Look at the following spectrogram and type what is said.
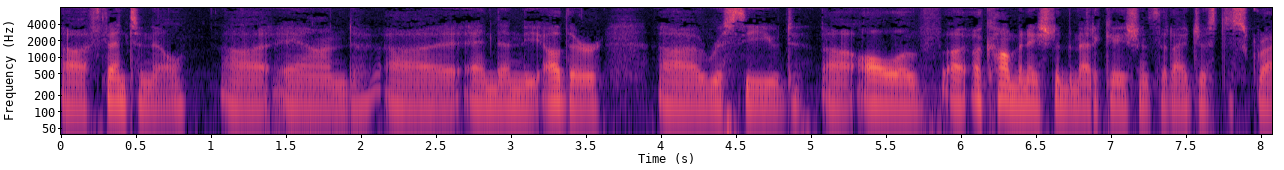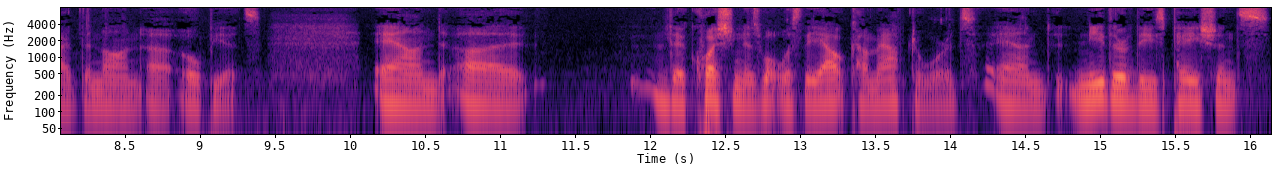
fentanyl, and and then the other received all of a combination of the medications that I just described, the non opiates, and the question is what was the outcome afterwards? And neither of these patients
